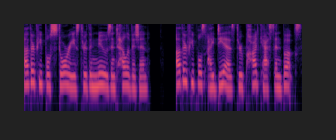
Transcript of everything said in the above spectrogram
other people's stories through the news and television, other people's ideas through podcasts and books,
